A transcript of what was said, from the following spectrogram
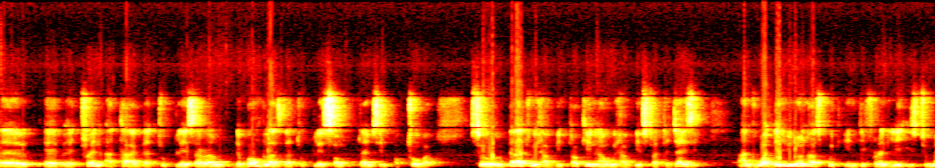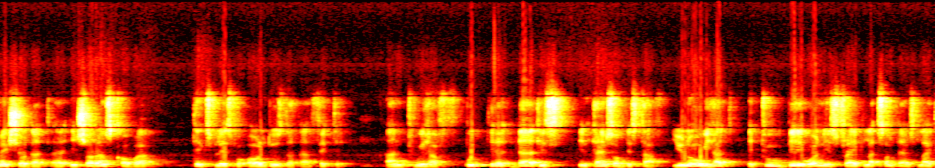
uh, uh, train attack that took place around the bomb blast that took place sometimes in October. So that we have been talking and we have been strategizing. And what the union has put in differently is to make sure that insurance cover takes place for all those that are affected. And we have put uh, that is in terms of the staff. You know, we had a two-day warning strike sometimes like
